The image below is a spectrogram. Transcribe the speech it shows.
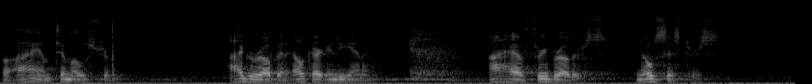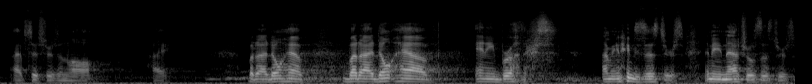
Well, I am Tim Ostrom. I grew up in Elkhart, Indiana. I have three brothers, no sisters. I have sisters in law. Hi. But I don't have but I don't have any brothers. I mean any sisters, any natural sisters.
